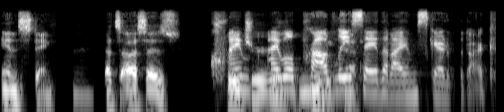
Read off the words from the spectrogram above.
instinct Mm. that's us as I'm- creatures I will proudly that. say that I am scared of the dark.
